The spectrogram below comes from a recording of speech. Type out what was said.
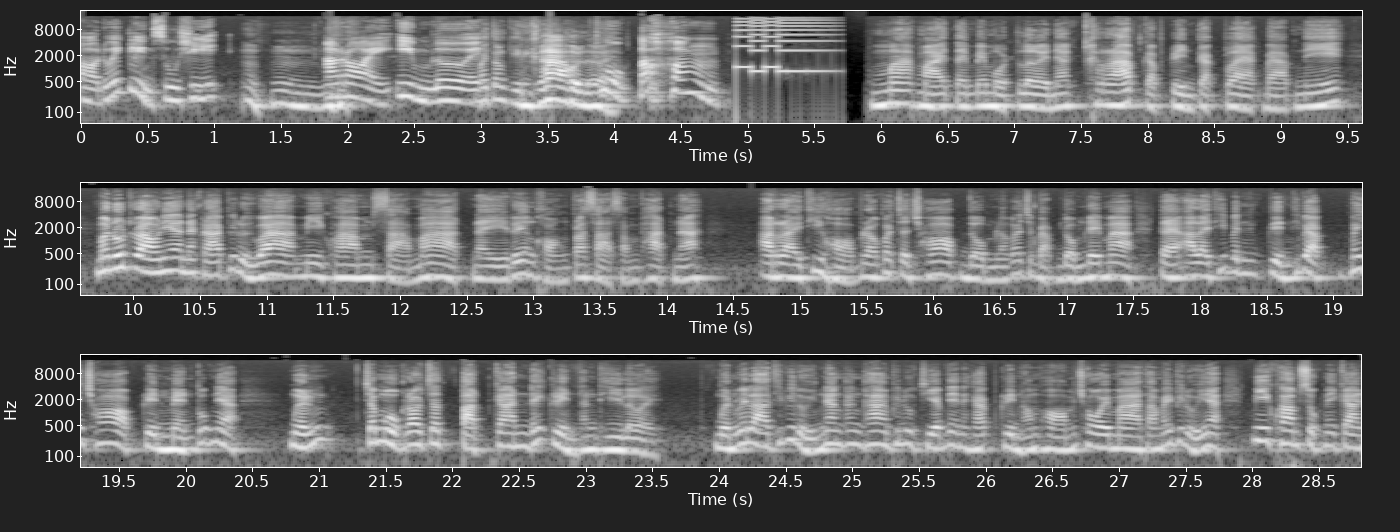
ต่อด้วยกลิ่นซูชิอื้อหืออร่อยอิ่มเลย ไม่ต้องกินข้าวเลย ถูกต้อง มากมายเต็มไปหมดเลยนะครับ กับกลิ่นแปลกๆแบบนี้ มนุษย์เราเนี่ยนะครับ พี่หลุยว่ามีความสามารถในเรื่องของประสาทสัมผัสนะอะไรที่หอมเราก็จะชอบดมเราก็จะแบบดมได้มาก แต่อะไรที่เป็นกลิ่นที่แบบไม่ชอบกลิ่นเหม็นปุ๊บเนี่ยเหมือนจมูกเราจะตัดกันได้กลิ่นทันทีเลย เหมือนเวลาที่พี่หลุยนั่งข้างๆพี่ลูกเจี๊ยบเนี่ยนะครับกลิ่นหอมๆโชยมาทำให้พี่หลุยเนี่ยมีความสุขในการ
